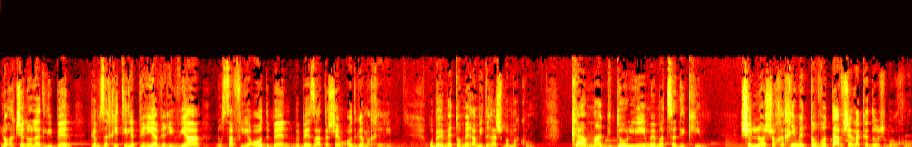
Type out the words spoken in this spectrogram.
לא רק שנולד לי בן, גם זכיתי לפריה ורבייה, נוסף לי עוד בן, ובעזרת השם עוד גם אחרים. ובאמת אומר המדרש במקום, כמה גדולים הם הצדיקים, שלא שוכחים את טובותיו של הקדוש ברוך הוא.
